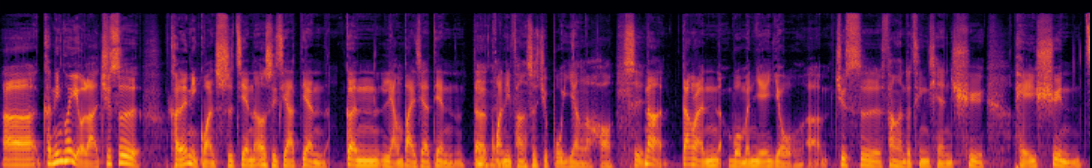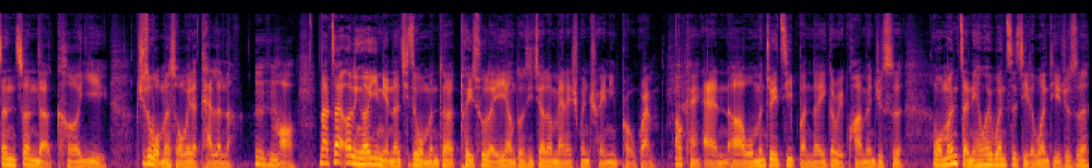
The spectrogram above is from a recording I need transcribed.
呃，肯定会有了。其实可能你管十间、二十家店，跟两百家店的管理方式就不一样了哈。是那。当然，我们也有呃，就是放很多金钱去培训真正的可以，就是我们所谓的 talent 啊。嗯，好。那在二零二一年呢，其实我们的推出了一样东西叫做 management training program。OK，and 呃，我们最基本的一个 requirement 就是。我们整天会问自己的问题就是：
